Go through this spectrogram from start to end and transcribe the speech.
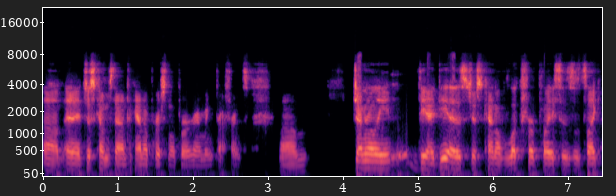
um, and it just comes down to kind of personal programming preference. Um, generally, the idea is just kind of look for places. It's like,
